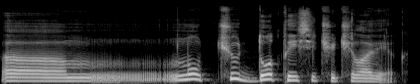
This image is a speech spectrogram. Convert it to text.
эм, ну, чуть до тысячи человек.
